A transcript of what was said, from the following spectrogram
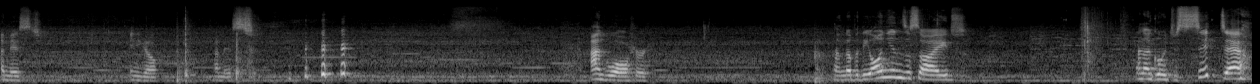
I missed. In you go. I missed. and water. I'm to put the onions aside. And I'm going to sit down.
